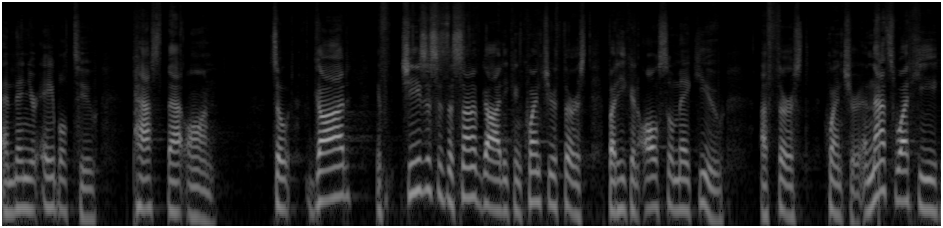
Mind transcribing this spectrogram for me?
and then you're able to pass that on. So, God, if Jesus is the Son of God, He can quench your thirst, but He can also make you a thirst quencher. And that's what He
